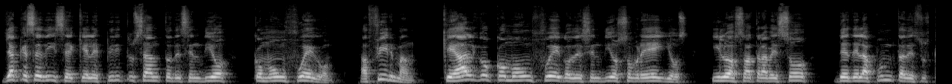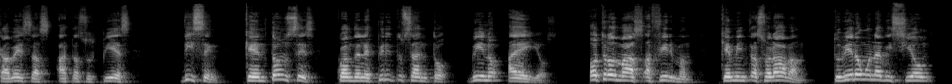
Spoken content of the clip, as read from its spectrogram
ya que se dice que el Espíritu Santo descendió como un fuego. Afirman que algo como un fuego descendió sobre ellos y los atravesó desde la punta de sus cabezas hasta sus pies. Dicen que entonces cuando el Espíritu Santo vino a ellos. Otros más afirman que mientras oraban, tuvieron una visión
